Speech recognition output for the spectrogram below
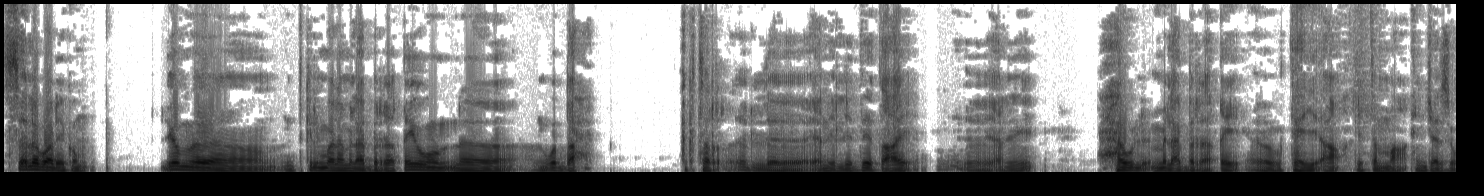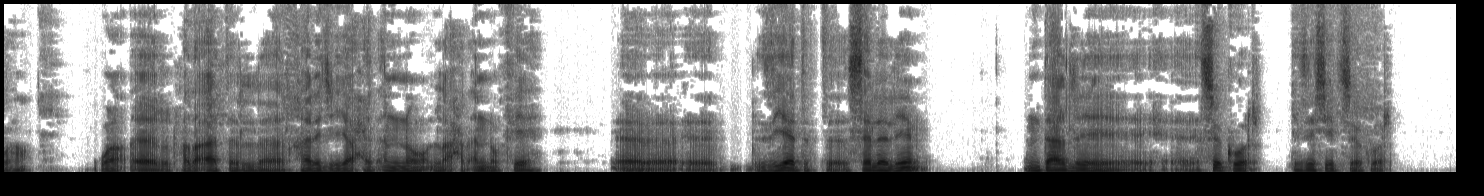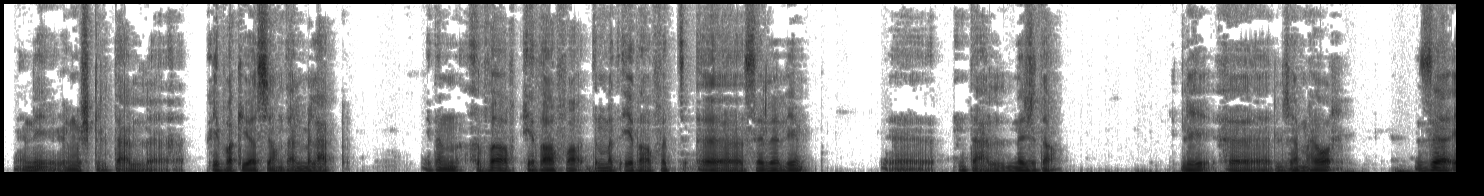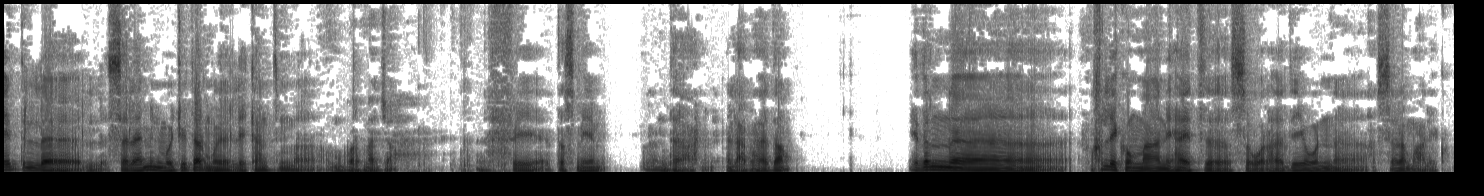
السلام عليكم. اليوم آه، نتكلم على ملعب براقي ونوضح أكثر ال- يعني les détails آه، يعني حول ملعب براقي آه، والتهيئة اللي تم إنجازها والفضاءات ال- الخارجية حيث أنه نلاحظ أنه فيه آه، زيادة سلالم نتاع les secours les secours يعني المشكل تاع l'évacuation تاع الملعب. اذا اضاف اضافه تمت إضافة آه، سلالم آه، نتاع النجدة للجمهور زائد ال- السلالم الموجودة الم- اللي كانت مبرمجة في التصميم نتاع الملعب هذا. اذا نخليكم مع نهاية الصور هذه والسلام عليكم.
